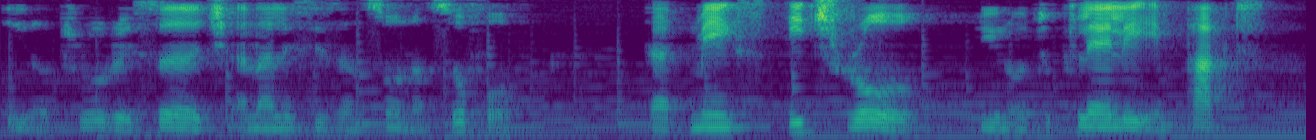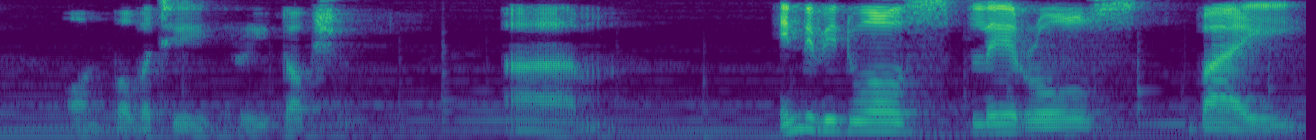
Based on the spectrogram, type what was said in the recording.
you know through research analysis and so on and so forth that makes each role you know to clearly impact on poverty reduction. Um, individuals play roles by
